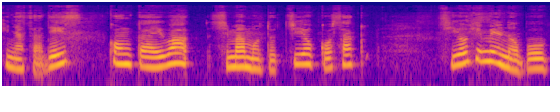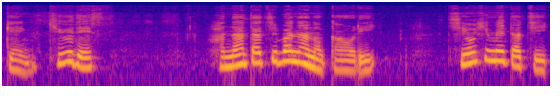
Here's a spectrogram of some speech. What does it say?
きなさです。今回は島本千代子作、千代姫の冒険9です。花立花の香り、千代姫たち一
